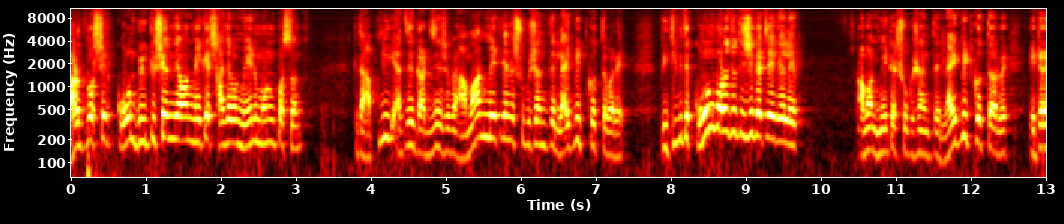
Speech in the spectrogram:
ভারতবর্ষের কোন বিউটিশিয়ান দিয়ে আমার মেয়েকে সাজাবো? মেয়ের মন পছন্দ। কিন্তু আপনি এত গার্জিয়ান হিসেবে আমার মেয়েটি যেন সুখে শান্তিতে লাইফ লিড করতে পারে? পৃথিবীতে কোন বড় জ্যোতিষীর কাছে গেলে আমার মেয়েটা সুখে শান্তিতে লাইফ লিড করতে পারবে? এটা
